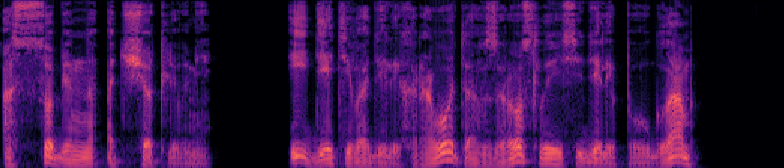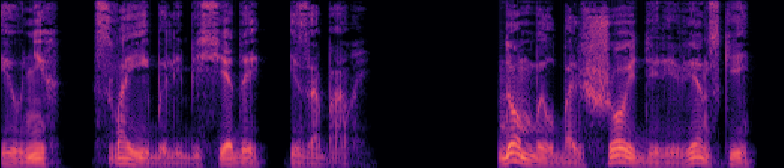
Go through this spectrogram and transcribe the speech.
особенно отчетливыми. И дети водили хоровод, а взрослые сидели по углам, и у них свои были беседы и забавы. Дом был большой, деревенский.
